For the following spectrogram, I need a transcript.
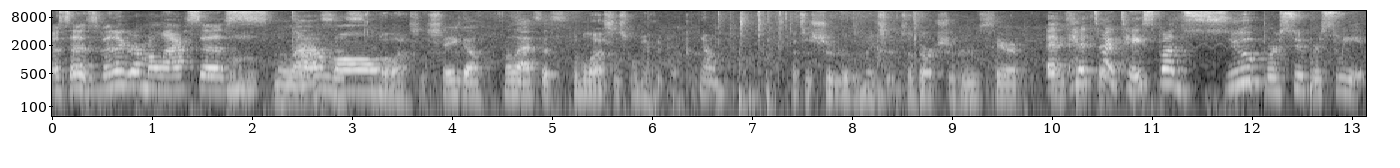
It says vinegar, molasses, mm-hmm. Molasses. caramel. Molasses. There you go, molasses, The molasses will make it darker. No, That's a sugar that makes it. It's a dark sugar. and syrup. it and hits my taste buds super, super sweet.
